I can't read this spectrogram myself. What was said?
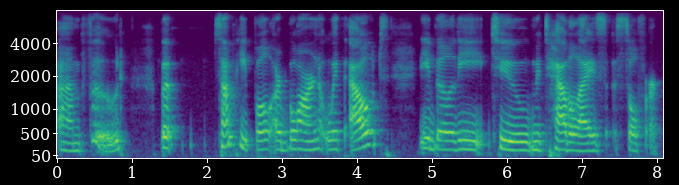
um, food, but some people are born without the ability to metabolize sulfur.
